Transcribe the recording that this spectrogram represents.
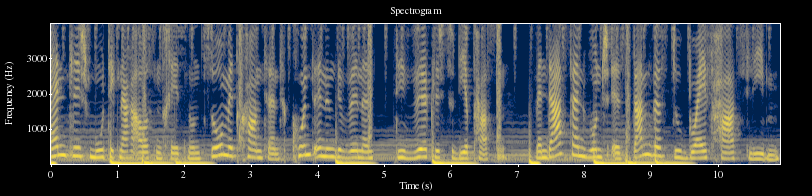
endlich mutig nach außen treten und so mit Content Kundinnen gewinnen, die wirklich zu dir passen. Wenn das dein Wunsch ist, dann wirst du Brave Hearts lieben.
